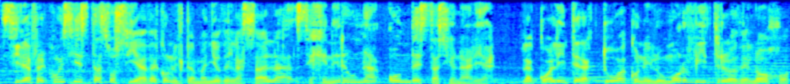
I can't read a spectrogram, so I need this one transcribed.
Si la frecuencia está asociada con el tamaño de la sala, se genera una onda estacionaria, la cual interactúa con el humor vítreo del ojo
